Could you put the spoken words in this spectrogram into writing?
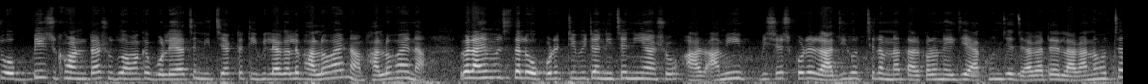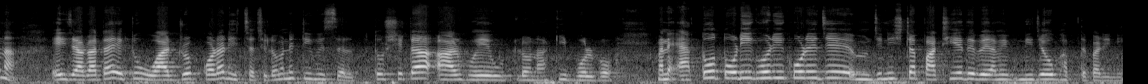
চব্বিশ ঘণ্টা শুধু আমাকে বলে আছে, নিচে একটা টিভি লাগালে ভালো হয় না, ভালো হয় না। এবার আমি বলছি, তাহলে ওপরের টিভিটা নিচে নিয়ে আসো। আর আমি বিশেষ করে রাজি হচ্ছিলাম না, তার কারণ এই যে এখন যে জায়গাটায় লাগানো হচ্ছে না, এই জায়গাটায় একটু ওয়ার্ড্রোপ করার ইচ্ছা ছিল মানে টিভি সেলফ তো সেটা আর হয়ে উঠল না, কি বলব? মানে এত তড়িঘড়ি করে যে জিনিসটা পাঠিয়ে দেবে আমি নিজেও ভাবতে পারিনি।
